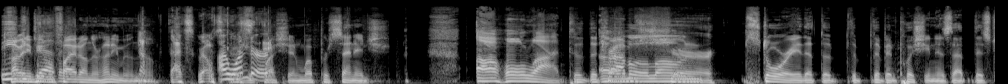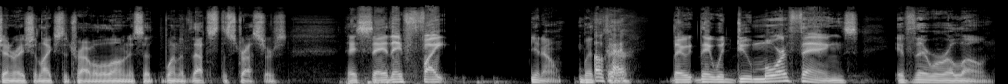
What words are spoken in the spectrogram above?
Be How many together. people fight on their honeymoon though? That's what I was I wonder. say. Question. What percentage? A whole lot. The, the um, travel I'm alone sure. story that the, the they've been pushing is that this generation likes to travel alone. Is that one of that's the stressors? They say they fight, you know, with Okay. their they they would do more things if they were alone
